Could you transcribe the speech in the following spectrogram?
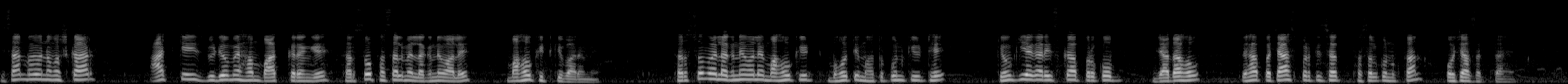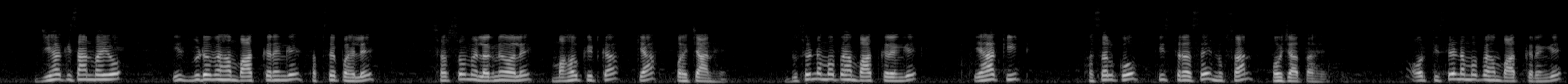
किसान भाइयों, नमस्कार। आज के इस वीडियो में हम बात करेंगे सरसों फ़सल में लगने वाले माहो कीट के बारे में। सरसों में लगने वाले माहो कीट बहुत ही महत्वपूर्ण कीट है, क्योंकि अगर इसका प्रकोप ज़्यादा हो तो यह 50 प्रतिशत फ़सल को नुकसान पहुँचा सकता है। जी हाँ किसान भाइयों, इस वीडियो में हम बात करेंगे सबसे पहले सरसों में लगने वाले माहो कीट का क्या पहचान है। दूसरे नंबर पर हम बात करेंगे, यह कीट फ़सल को किस तरह से नुकसान पहुंचाता है। और तीसरे नंबर पर हम बात करेंगे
